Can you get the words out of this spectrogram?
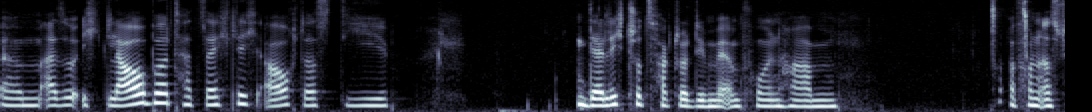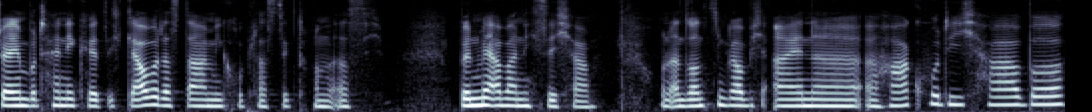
Ähm, also ich glaube tatsächlich auch, dass die der Lichtschutzfaktor, den wir empfohlen haben von Australian Botanicals, ich glaube, dass da Mikroplastik drin ist. Ich bin mir aber nicht sicher. Und ansonsten glaube ich eine äh, Haarkur, die ich habe.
